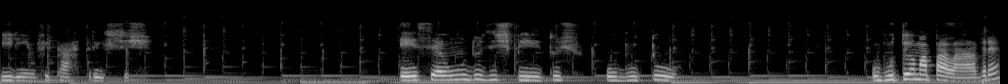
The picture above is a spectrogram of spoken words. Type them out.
iriam ficar tristes? Esse é um dos espíritos Ubuntu. Ubuntu é uma palavra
